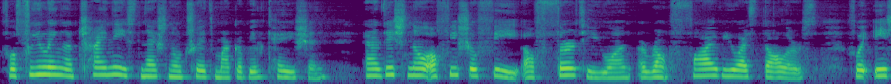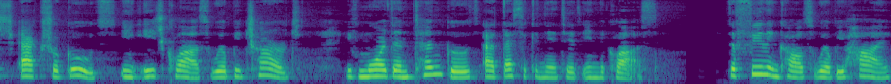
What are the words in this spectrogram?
For filling a Chinese national trademark application, an additional official fee of 30 yuan, around 5 US dollars, for each extra goods in each class will be charged if more than 10 goods are designated in the class. The filling cost will be high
